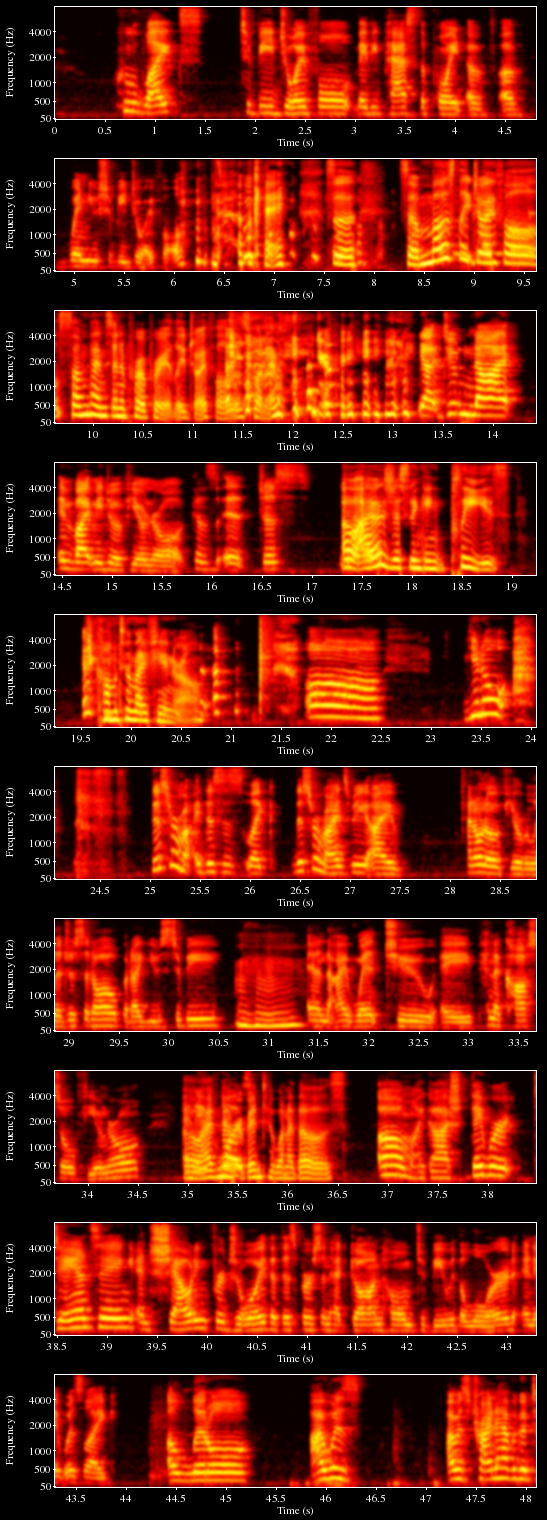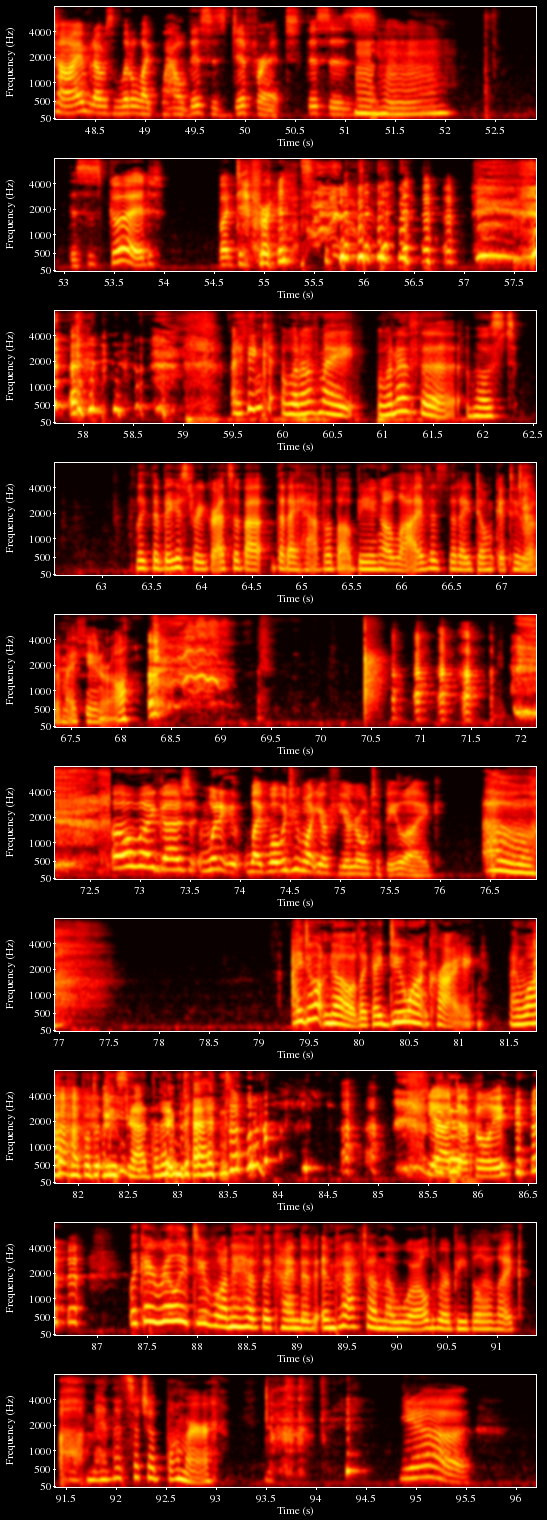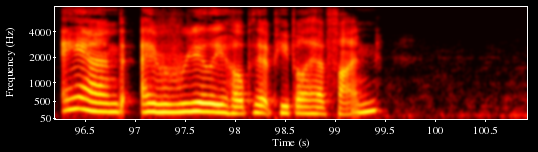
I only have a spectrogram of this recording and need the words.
who likes to be joyful maybe past the point of of when you should be joyful. okay. So so mostly joyful, sometimes inappropriately joyful is what I'm hearing. yeah, do not invite me to a funeral because it just Oh, know. I was just thinking, please come to my funeral. oh, you know, this remi- this is like this reminds me I I don't know if you're religious at all, but I used to be. Mm-hmm. And I went to a Pentecostal funeral. Oh, I've was, never been to one of those. Oh my gosh. They were dancing and shouting for joy that this person had gone home to be with the Lord. And it was like a little, I was. I was trying to have a good time, but I was a little like, "Wow, this is different. This is mm-hmm. this is good, but different." I think one of my one of the most like the biggest regrets about that I have about being alive is that I don't get to go to my funeral. oh my gosh. What you, like what would you want your funeral to be like? Oh. I don't know. Like I do want crying. I want people to be sad that I'm dead. yeah, like definitely. I, like I really do want to have the kind of impact on the world where people are like, "Oh man, that's such a bummer." yeah. And I really hope that people have fun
